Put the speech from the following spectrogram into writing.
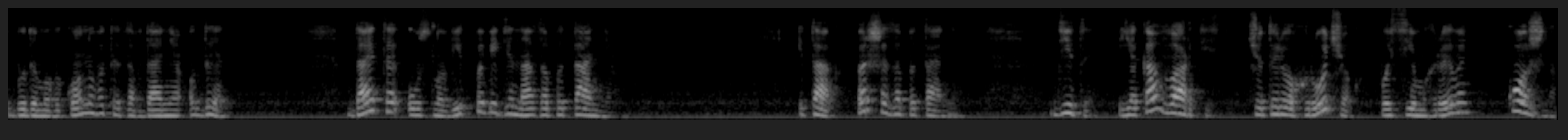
і будемо виконувати завдання 1. Дайте усну відповіді на запитання. І так, перше запитання. Діти, яка вартість чотирьох ручок по 7 гривень кожна?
